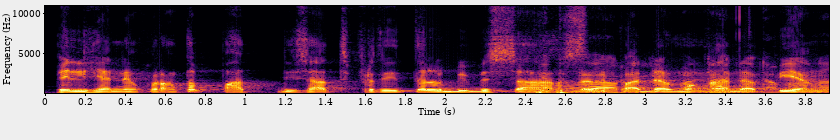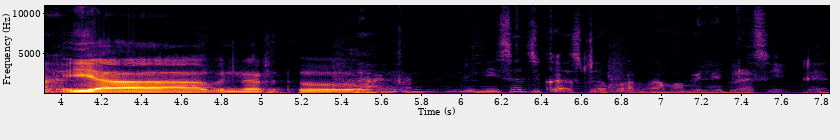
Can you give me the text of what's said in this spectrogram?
pilihan yang kurang tepat di saat seperti itu lebih besar, Besar daripada daripada menghadapi yang pernah. iya bener tuh. Nah, kan Indonesia juga sudah pernah memilih presiden.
